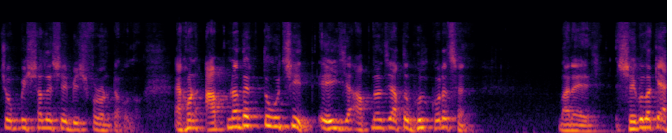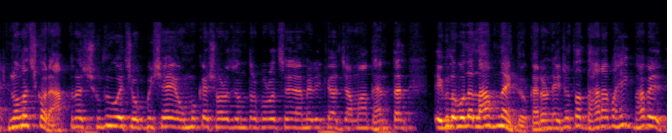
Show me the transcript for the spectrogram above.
চব্বিশ সালে সেই বিস্ফোরণটা হলো। এখন আপনাদের তো উচিত এই যে আপনারা যে এত ভুল করেছেন মানে সেগুলোকে অ্যাকনোলেজ করে। আপনারা শুধু ওই চব্বিশে অমুকে ষড়যন্ত্র করেছে আমেরিকা জামাত হ্যান ত্যান এগুলো বলে লাভ নাই তো কারণ এটা তো ধারাবাহিকভাবে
